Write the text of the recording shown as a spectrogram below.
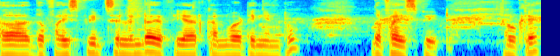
uh, the 5 speed cylinder if we are converting into the 5 speed. Okay.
